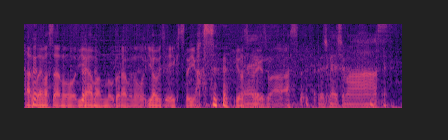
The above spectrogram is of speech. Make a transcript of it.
改めましてあのリアーマンのドラムの岩渕英吉と言います。よろしくお願いします、よろしくお願いします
